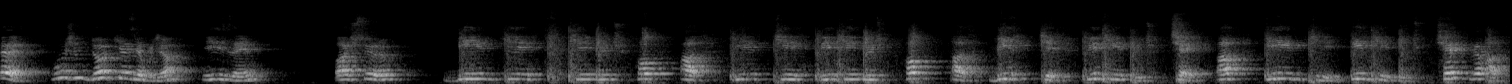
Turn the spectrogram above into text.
Evet bunu şimdi dört kez yapacağım. İyi izleyin. Başlıyorum. 1 2 2 3 hop at. 1 2 1 2 3 hop at. 1 2 1 2 3 çek at. 1 2 1 2 3 çek ve at.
